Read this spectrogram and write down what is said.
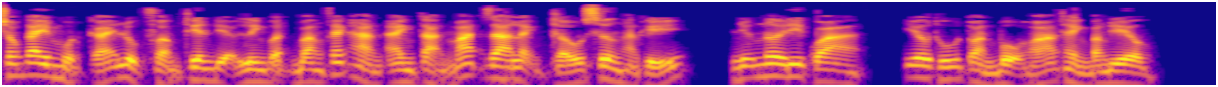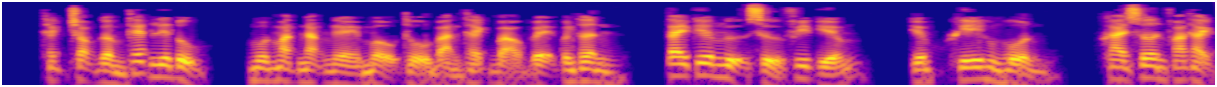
trong tay một cái lục phẩm thiên địa linh vật băng phách hàn anh tản mát ra lệnh thấu xương hàn khí, những nơi đi qua, yêu thú toàn bộ hóa thành băng điêu. Thạch trọng gầm thét liên tục, một mặt nặng nề mậu thổ bản thạch bảo vệ quanh thân, tay kia ngự sử phi kiếm kiếm khí hùng hồn, khai sơn phá thạch.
